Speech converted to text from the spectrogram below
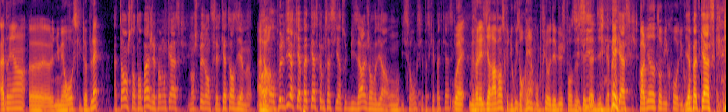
Adrien, euh, le numéro s'il te plaît. Attends, je t'entends pas, j'ai pas mon casque. Non, je plaisante, c'est le 14ème. Alors. Oh, non, on peut le dire qu'il y a pas de casque comme ça s'il y a un truc bizarre, les gens vont dire, on- ils sauront que c'est parce qu'il y a pas de casque. Ouais, mais fallait le dire avant parce que du coup ils ont rien compris au début, je pense, de si, ce que si, t'as dit. il y a pas de casque. Tu parles bien dans ton micro du coup. Il y a pas de casque.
